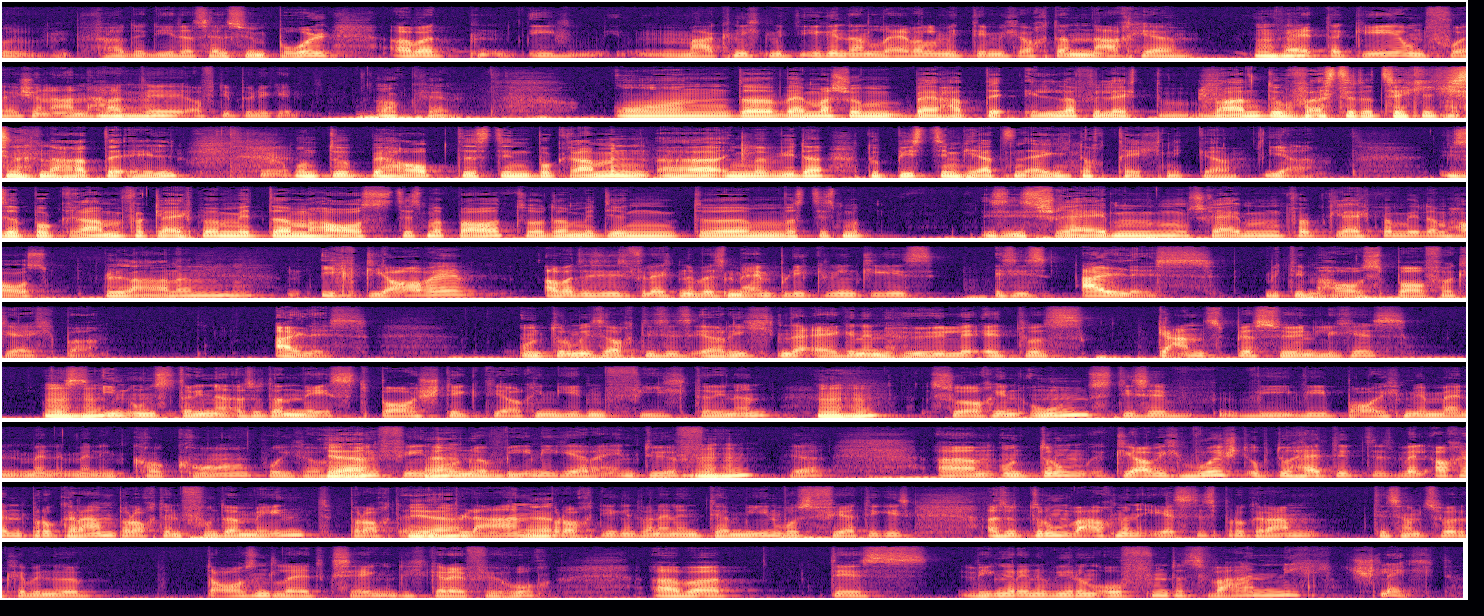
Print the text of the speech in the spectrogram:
hat jeder sein Symbol, aber ich mag nicht mit irgendeinem Level, mit dem ich auch dann nachher mhm. weitergehe und vorher schon anhatte, mhm. auf die Bühne gehen. Okay. Und äh, wenn wir schon bei HTL, vielleicht waren du, warst du tatsächlich in einer HTL ja. und du behauptest in Programmen äh, immer wieder, du bist im Herzen eigentlich noch Techniker. Ja. Ist ein Programm vergleichbar mit einem Haus, das man baut oder mit irgendwas, das man. Ist, ist Schreiben, Schreiben vergleichbar mit einem Haus planen? Ich glaube, aber das ist vielleicht nur, weil es mein Blickwinkel ist, es ist alles mit dem Hausbau vergleichbar. Alles. Und darum ist auch dieses Errichten der eigenen Höhle etwas ganz Persönliches was mhm. in uns drinnen, also der Nestbau steckt ja auch in jedem Viech drinnen, mhm. so auch in uns, diese, wie, wie baue ich mir mein, mein, meinen Kokon, wo ich auch ja, Ruhe finde, ja. wo nur wenige rein dürfen. Mhm. Ja? Ähm, und darum glaube ich, wurscht, ob du heute, weil auch ein Programm braucht ein Fundament, braucht einen ja, Plan, braucht irgendwann einen Termin, wo es fertig ist. Also darum war auch mein erstes Programm, das haben zwar, glaube ich, nur 1000 Leute gesehen und ich greife hoch, aber das wegen Renovierung offen, das war nicht schlecht.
